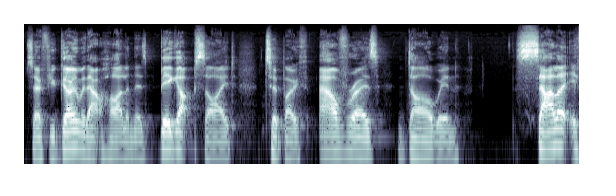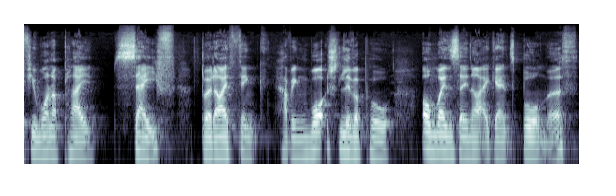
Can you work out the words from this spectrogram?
So if you're going without Haaland, there's big upside to both Alvarez, Darwin, Salah if you want to play safe but I think having watched Liverpool on Wednesday night against Bournemouth,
